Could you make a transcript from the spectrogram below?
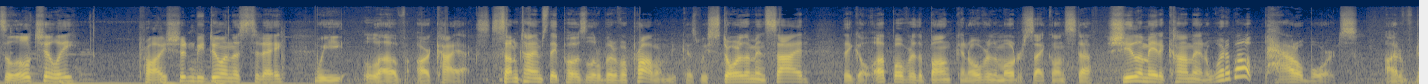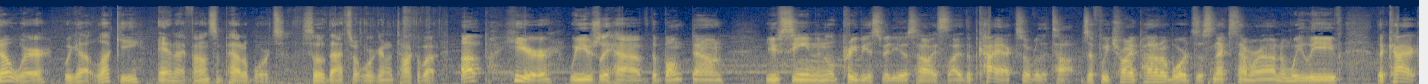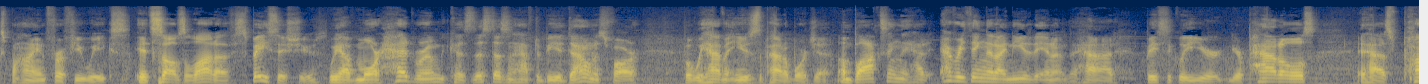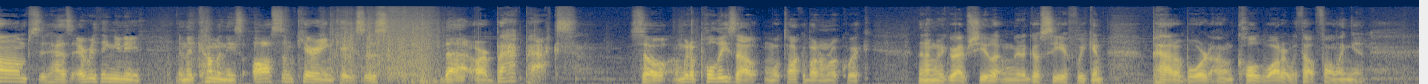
It's a little chilly. Probably shouldn't be doing this today. We love our kayaks. Sometimes they pose a little bit of a problem because we store them inside they go up over the bunk and over the motorcycle and stuff. Sheila made a comment, what about paddle boards? Out of nowhere, we got lucky and I found some paddle boards. So that's what we're gonna talk about. Up here, we usually have the bunk down. You've seen in the previous videos how I slide the kayaks over the top. So if we try paddle boards this next time around and we leave the kayaks behind for a few weeks, it solves a lot of space issues. We have more headroom because this doesn't have to be down as far but we haven't used the paddle board yet. Unboxing, they had everything that I needed in them. They had basically your, your paddles, it has pumps, it has everything you need. And they come in these awesome carrying cases that are backpacks. So I'm gonna pull these out and we'll talk about them real quick. Then I'm gonna grab Sheila I'm gonna go see if we can paddleboard on cold water without falling in.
